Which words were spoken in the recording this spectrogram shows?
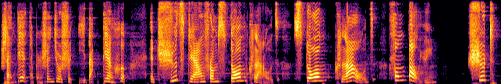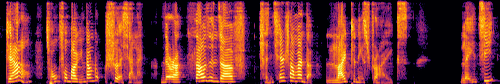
闪电它本身就是一大电荷。It shoots down from storm clouds. Storm clouds，风暴云。Shoot down，从风暴云当中射下来。There are thousands of，成千上万的 lightning strikes，雷击。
